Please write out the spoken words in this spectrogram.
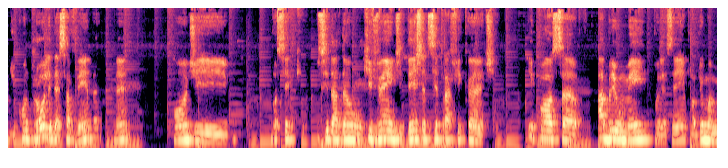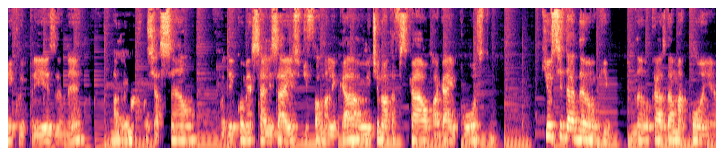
de controle dessa venda, né? onde você, o cidadão que vende deixa de ser traficante e possa abrir um MEI, por exemplo, abrir uma microempresa, né? Abrir uma associação, poder comercializar isso de forma legal, emitir nota fiscal, pagar imposto. Que o cidadão que, no caso da maconha,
